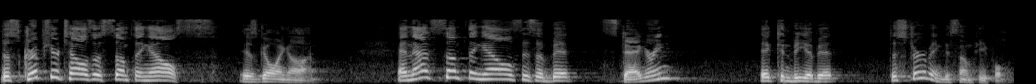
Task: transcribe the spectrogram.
the scripture tells us something else is going on. And that something else is a bit staggering. It can be a bit disturbing to some people.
